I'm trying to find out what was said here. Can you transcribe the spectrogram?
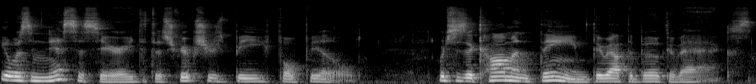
it was necessary that the scriptures be fulfilled which is a common theme throughout the book of Acts.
